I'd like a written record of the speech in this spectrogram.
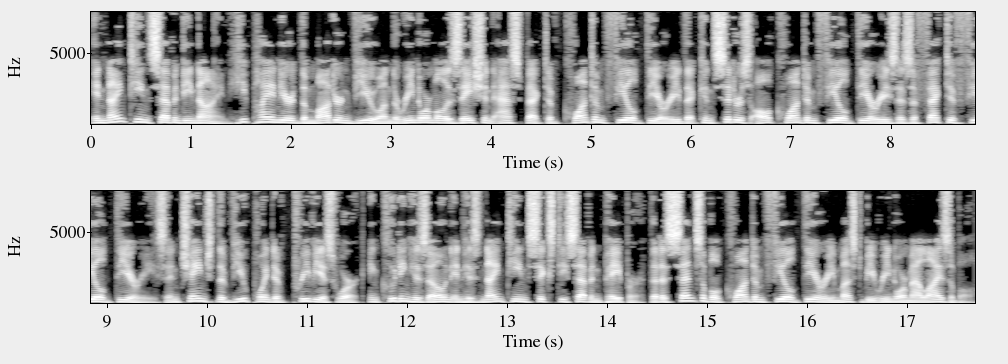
In 1979 he pioneered the modern view on the renormalization aspect of quantum field theory that considers all quantum field theories as effective field theories and changed the viewpoint of previous work including his own in his 1967 paper that a sensible quantum field theory must be renormalizable.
